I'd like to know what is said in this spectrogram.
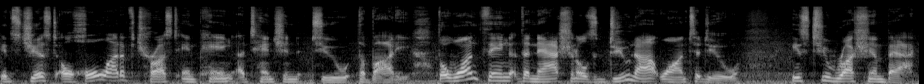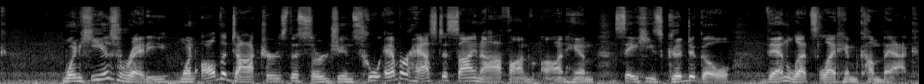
It's just a whole lot of trust and paying attention to the body. The one thing the Nationals do not want to do is to rush him back when he is ready, when all the doctors, the surgeons, whoever has to sign off on, on him say he's good to go, then let's let him come back.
